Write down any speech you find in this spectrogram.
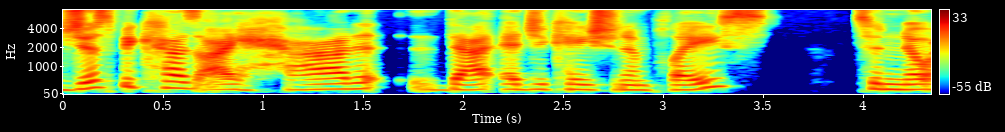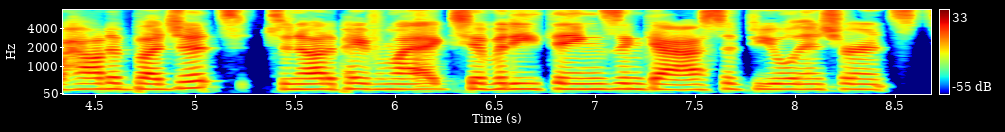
just because I had that education in place to know how to budget, to know how to pay for my activity things and gas and fuel insurance,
